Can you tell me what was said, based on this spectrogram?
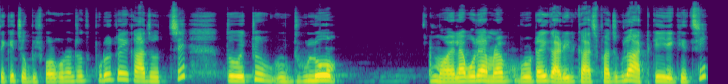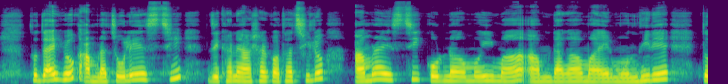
থেকে চব্বিশ পরগনাটা পুরোটাই কাজ হচ্ছে। তো একটু ধুলো ময়লা বলে আমরা পুরোটাই গাড়ির কাজ ফাজগুলো আটকেই রেখেছি। তো যাই হোক, আমরা চলে এসেছি যেখানে আসার কথা ছিল। আমরা এসেছি করুণাময়ী মা আমডাঙ্গা মায়ের মন্দিরে। তো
